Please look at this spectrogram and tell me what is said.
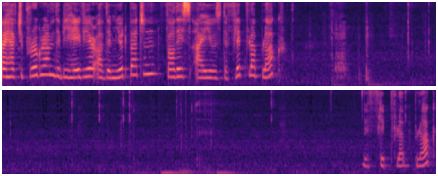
I have to program the behavior of the mute button. For this I use the flip-flop block. The flip-flop block.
